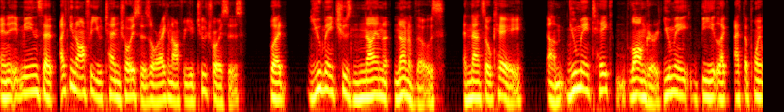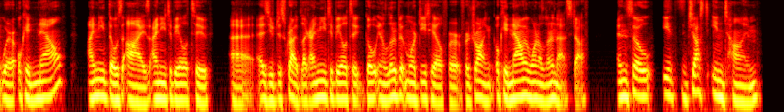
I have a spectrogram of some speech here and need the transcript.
And it means that I can offer you 10 choices or I can offer you two choices, but you may choose none, none of those, and that's okay. Um, you may take longer. You may be like at the point where, okay, now I need those eyes. I need to be able to, uh, as you described, like I need to be able to go in a little bit more detail for, for drawing. Okay, now I want to learn that stuff. And so it's just in time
